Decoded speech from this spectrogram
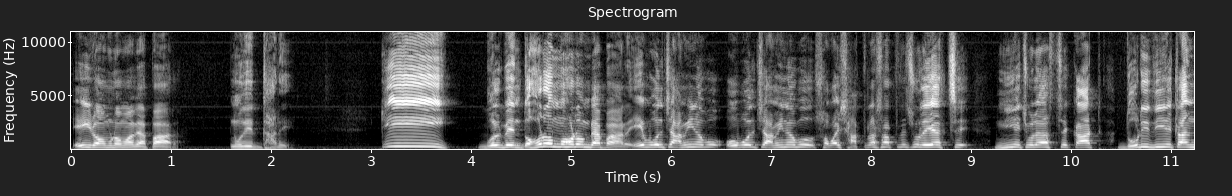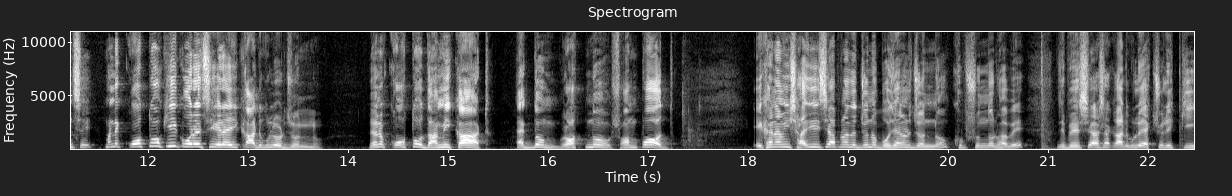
এই রমরমা ব্যাপার নদীর ধারে। কি বলবেন, দহরম মহরম ব্যাপার। এ বলছে আমি নেব, ও বলছে আমি নেব, সবাই সাতটা সাতটা চলে যাচ্ছে। নিয়ে চলে আসছে কাঠ, দড়ি দিয়ে টানছে। মানে কত কি করেছে এরা এই কাঠগুলোর জন্য? যেন কত দামি কাঠ, একদম রত্ন, সম্পদ। এখানে আমি সাজিয়েছি আপনাদের জন্য বোঝানোর জন্য খুব সুন্দরভাবে যে ভেসে আসা কাঠগুলো অ্যাকচুয়ালি কী?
